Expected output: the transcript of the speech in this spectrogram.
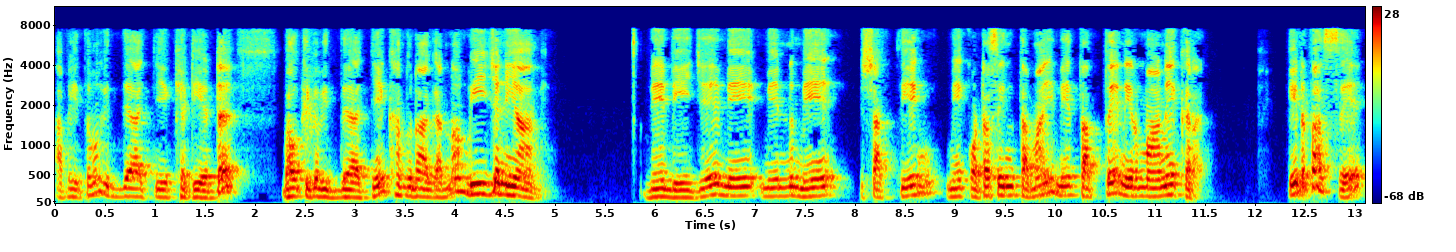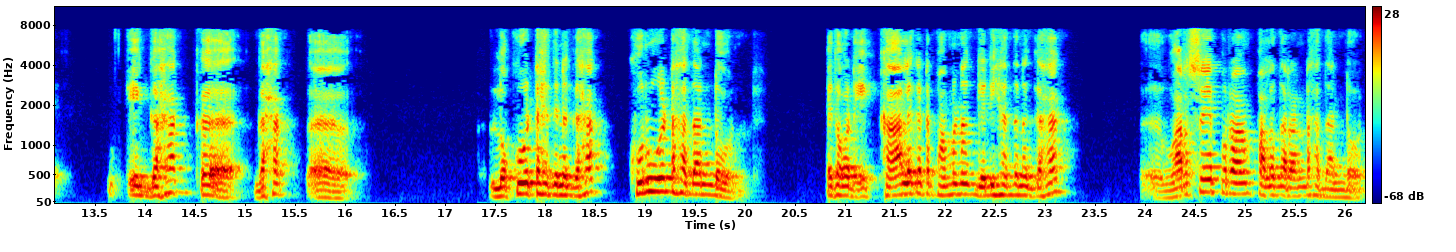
අපි හිතමු විද්‍යාඥයෙක් හැටියට භෞතික විද්‍යාඥයෙක් හඳුනා ගන්නවා බීජ නියාමය. මේ බීජය මේ මෙන්න මේ ශක්තියෙන් මේ කොටසින් තමයි මේ తත්වය නිර්මාණය කරන්නේ. ඊට පස්සේ ඒ ගහක් ගහක් ලොකුවට හැදෙන ගහක් කුරුවට හදන්න ඕන. එතකොට එක් කාලයකට පමණක් ගෙඩි හදන ගහක් වර්ෂය පුරාම පළ දරන්න හදන්න ඕන.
